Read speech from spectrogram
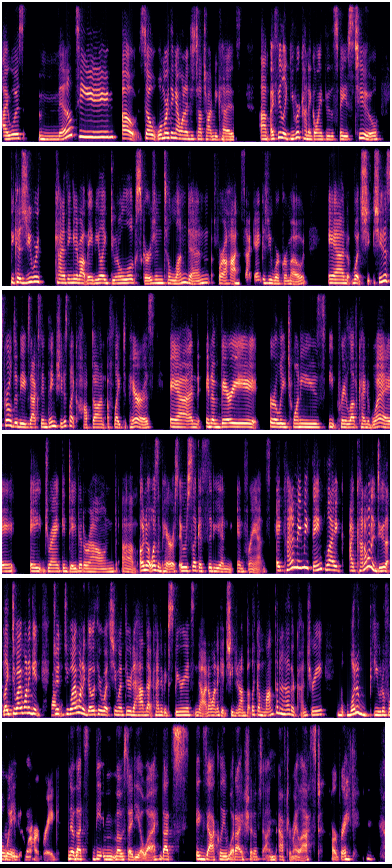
I was melting. Oh, so one more thing I wanted to touch on because um, I feel like you were kind of going through this phase too, because you were kind of thinking about maybe like doing a little excursion to London for a hot mm-hmm. second because you work remote. And what she, she, this girl did the exact same thing. She just like hopped on a flight to Paris and in a very early 20s, eat, pray, love kind of way, ate, drank, and dated around. Um, oh no, it wasn't Paris. It was like a city in in France. It kind of made me think like I kind of want to do that. Like, do I want to get do, do I want to go through what she went through to have that kind of experience? No, I don't want to get cheated on. But like a month in another country, what a beautiful way to get heartbreak. No, that's the most ideal way. That's exactly what I should have done after my last heartbreak.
